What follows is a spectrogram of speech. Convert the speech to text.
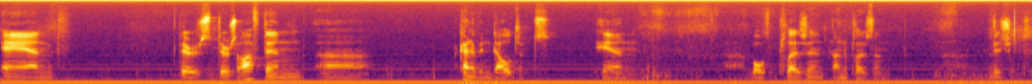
and there's there's often uh, a kind of indulgence in uh, both pleasant, and unpleasant uh, visions.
